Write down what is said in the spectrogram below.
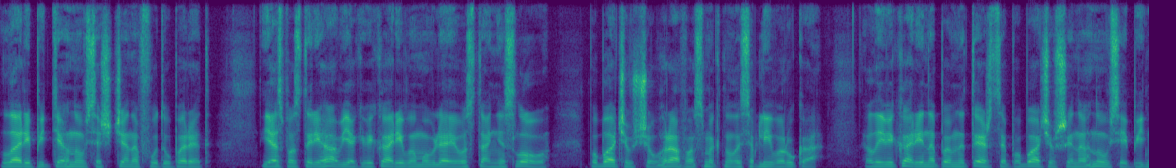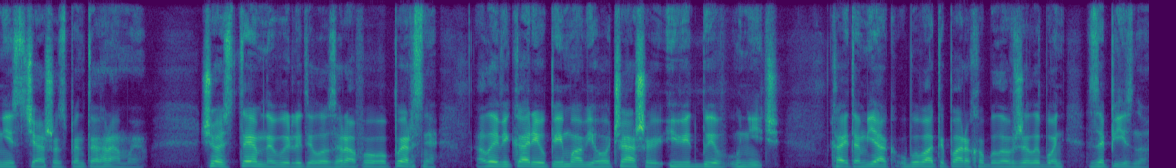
Ларі підтягнувся ще на фут уперед. Я спостерігав, як Вікарій вимовляє останнє слово, побачив, що в графа смикнулася ліва рука. Але Вікарій, напевне, теж це побачивши, нагнувся і підніс чашу з пентаграмою. Щось темне вилетіло з графового персня, але Вікарій упіймав його чашею і відбив у ніч. Хай там як, убивати пароха було вже, либонь, запізно.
